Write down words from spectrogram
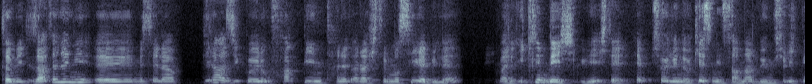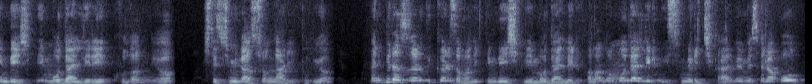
Tabii ki zaten hani e, mesela birazcık böyle ufak bir internet araştırmasıyla bile yani iklim değişikliği işte hep söyleniyor. Kesin insanlar duymuştur. İklim değişikliği modelleri kullanılıyor. İşte simülasyonlar yapılıyor. Hani biraz aradıkları zaman iklim değişikliği modelleri falan o modellerin isimleri çıkar ve mesela o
